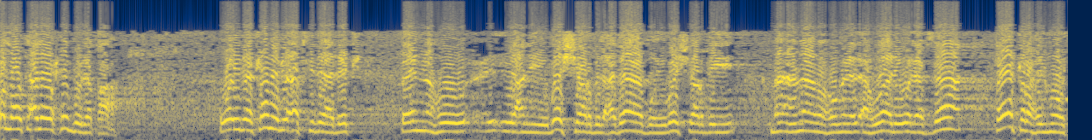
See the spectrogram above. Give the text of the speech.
والله تعالى يحب لقاءه. وإذا كان بعكس ذلك فإنه يعني يبشر بالعذاب ويبشر بما أمامه من الأهوال والأفزاع فيكره الموت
